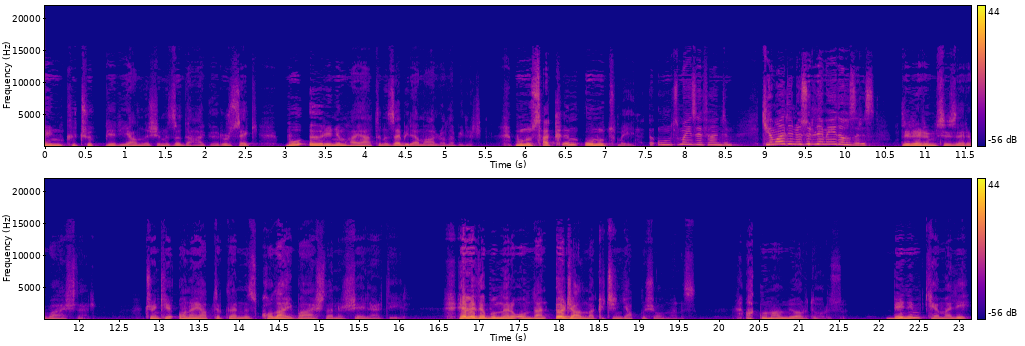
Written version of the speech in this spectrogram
En küçük bir yanlışınızı daha görürsek bu öğrenim hayatınıza bile mal olabilir. Bunu sakın unutmayın. E, Unutmayız efendim. Kemal'den özür dilemeye de hazırız. Dilerim sizleri bağışlar. Çünkü ona yaptıklarınız kolay bağışlanır şeyler değil. Hele de bunları ondan öc almak için yapmış olmanız. Aklım almıyor doğrusu. Benim Kemal'i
